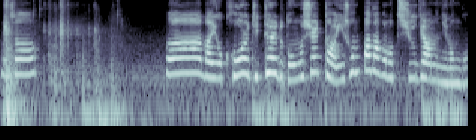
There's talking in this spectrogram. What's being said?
무서워. 와, 나 이거 거울 디테일도 너무 싫다. 이 손바닥으로 지우개 하는 이런 거.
